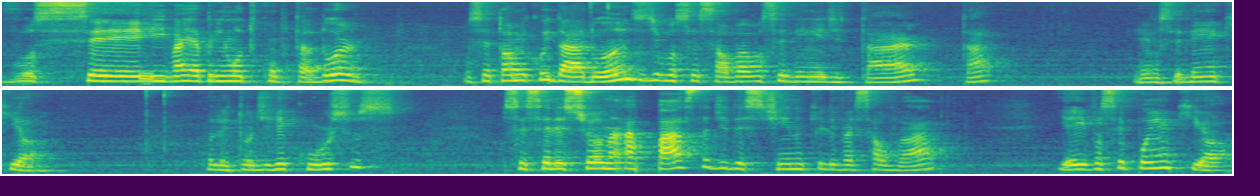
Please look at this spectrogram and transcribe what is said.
você e vai abrir em outro computador, você tome cuidado. Antes de você salvar, você vem editar, tá? E aí você vem aqui, ó, coletor de recursos. Você seleciona a pasta de destino que ele vai salvar. E aí você põe aqui, ó,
